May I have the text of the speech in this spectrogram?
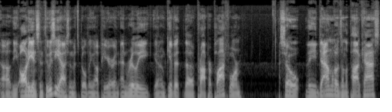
uh, the audience enthusiasm that's building up here, and, and really you know give it the proper platform. So the downloads on the podcast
